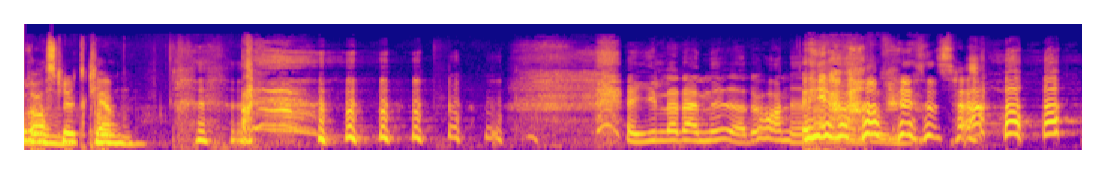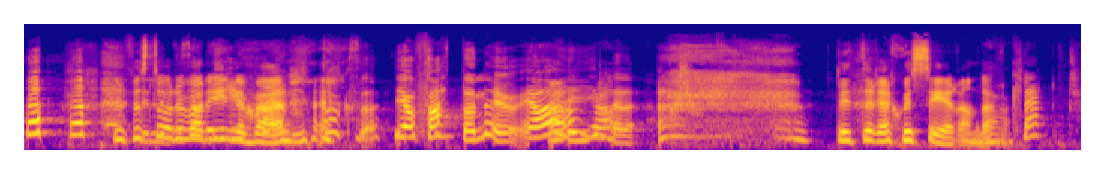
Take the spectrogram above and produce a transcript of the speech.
Bra boom, slutkläm. Boom. jag gillar den nya du har Nina. Ja, nu förstår du vad det innebär. Också. Jag fattar nu. Ja, jag gillar det. Lite regisserande. Klart.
